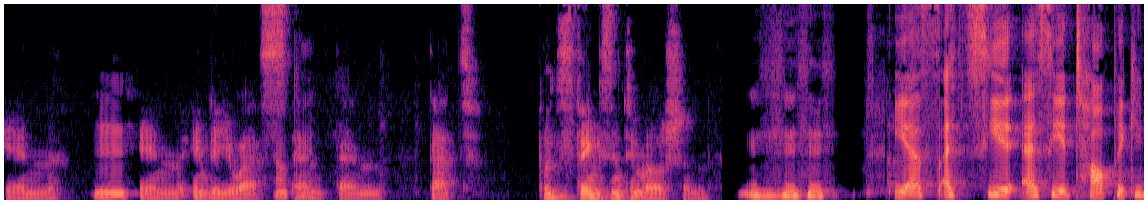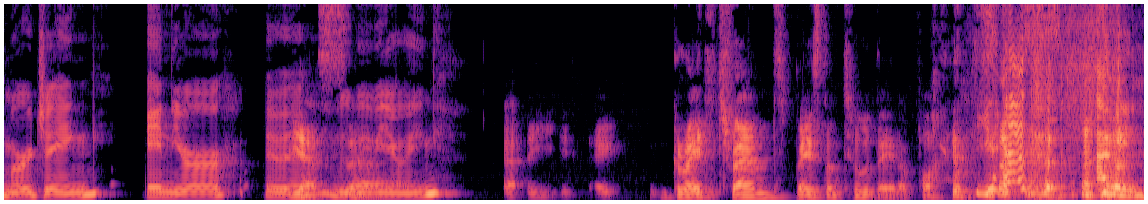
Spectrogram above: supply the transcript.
in Hmm. in in the U.S. Okay. and then that puts things into motion. yes, I see. I see a topic emerging in your uh, Yes, movie uh, viewing. A, a great trend based on two data points. Yes, I mean,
